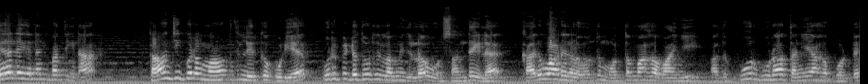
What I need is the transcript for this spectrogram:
வேலை என்னன்னு பார்த்தீங்கன்னா காஞ்சிபுரம் மாவட்டத்தில் இருக்கக்கூடிய குறிப்பிட்ட தூரத்தில் அமைந்துள்ள ஒரு சந்தையில கருவாடுகளை வந்து மொத்தமாக வாங்கி அது கூர் கூறா தனியாக போட்டு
